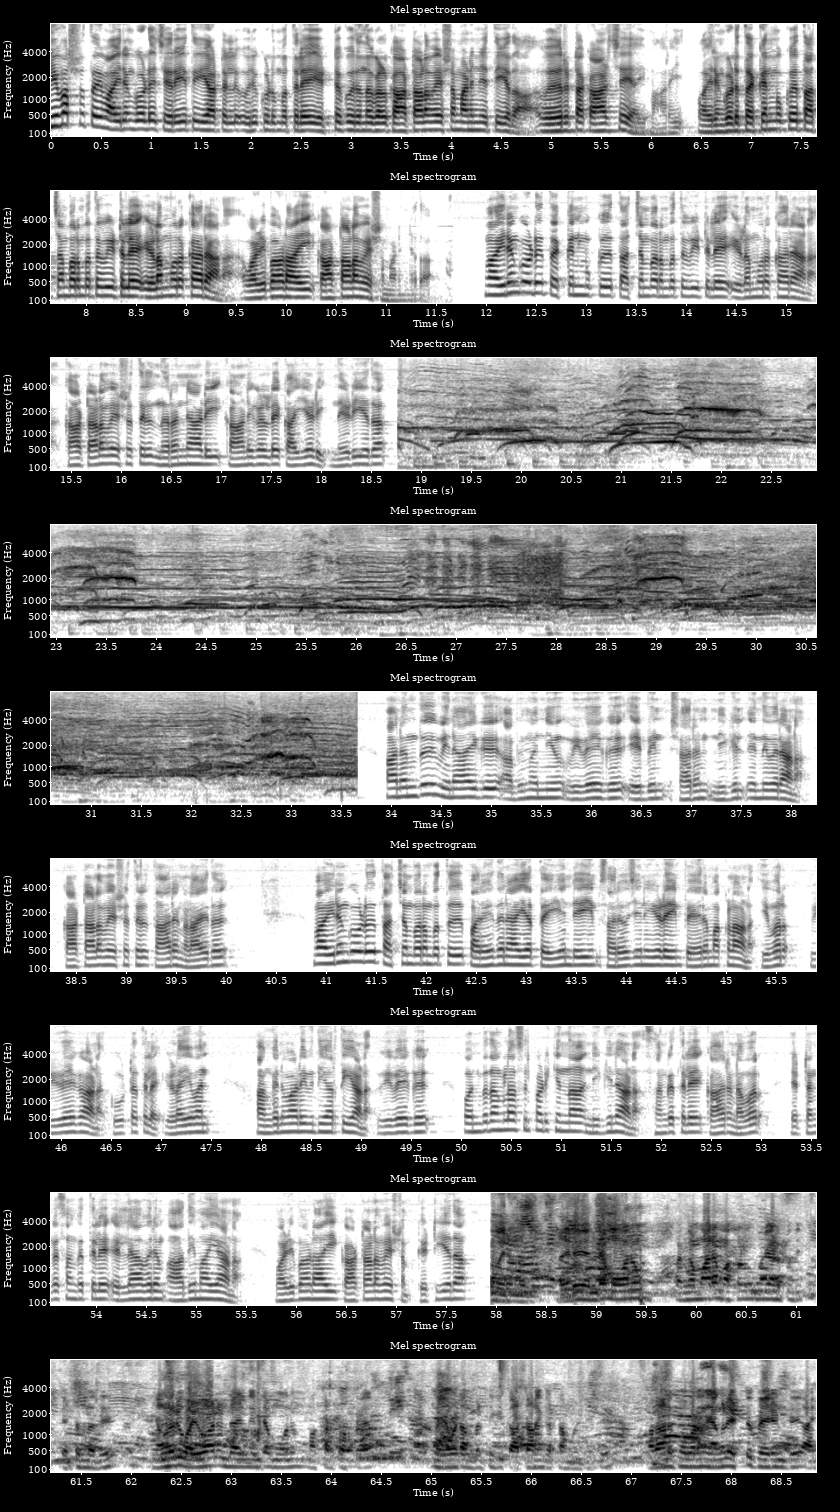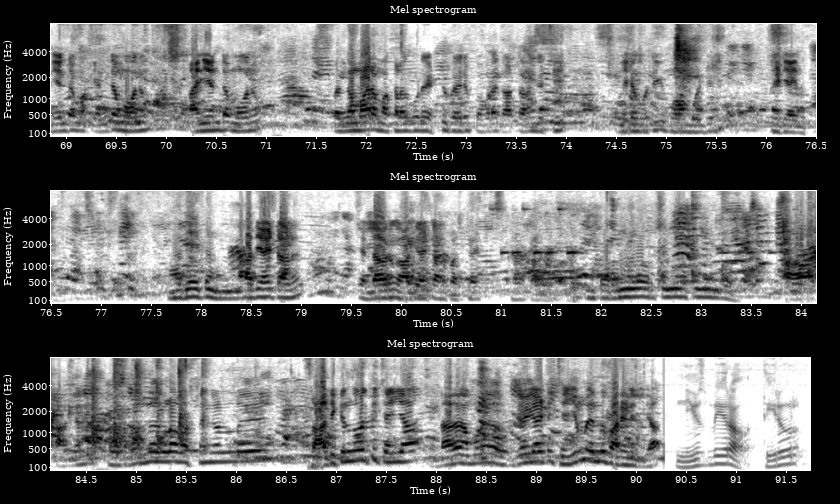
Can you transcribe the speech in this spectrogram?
ഈ വർഷത്തെ വൈരങ്കോട് ചെറിയ തീയാട്ടിൽ ഒരു കുടുംബത്തിലെ എട്ട് കുരുന്നുകൾ കാട്ടാള വേഷം അണിഞ്ഞെത്തിയത് വേറിട്ട കാഴ്ചയായി മാറി. വൈരങ്കോട് തെക്കൻമുക്ക് തച്ചമ്പറമ്പത്ത് വീട്ടിലെ ഇളമുറക്കാരാണ് വഴിപാടായി കാട്ടാള വേഷം അണിഞ്ഞത്. വൈരങ്കോട് തെക്കൻമുക്ക് തച്ചമ്പറമ്പത്ത് വീട്ടിലെ ഇളമുറക്കാരാണ് കാട്ടാളവേഷത്തിൽ നിറഞ്ഞാടി കാണികളുടെ കയ്യടി നേടിയത്. അനന്ത് വിനായക് അഭിമന്യു വിവേക് എബിൻ ശരൺ നിഖിൽ എന്നിവരാണ് കാട്ടാള വേഷത്തിൽ താരങ്ങളായത്. വൈരങ്കോട് തച്ചമ്പറമ്പത്ത് പരേതനായ തെയ്യന്റെയും സരോജിനിയുടെയും പേരമക്കളാണ് ഇവർ. വിവേകാണ് കൂട്ടത്തിലെ ഇളയവൻ. അംഗൻവാടി വിദ്യാർത്ഥിയാണ് വിവേക്. ഒൻപതാം ക്ലാസ്സിൽ പഠിക്കുന്ന നിഖിലാണ് സംഘത്തിലെ കാരണവർ. എട്ടംഗ സംഘത്തിലെ എല്ലാവരും ആദ്യമായാണ് വഴിപാടായി കാട്ടാള വേഷം കെട്ടിയത്. അതിൽ എന്റെ മോനും പെങ്ങന്മാരെ മക്കളും കൂടിയാണ് കെട്ടുന്നത് ഞങ്ങളൊരു വഴിപാടുണ്ടായിരുന്നു എന്റെ മോനും മക്കൾക്കൊക്കെ വഴിപാട് അമ്പലത്തേക്ക് കാട്ടാളം കെട്ടാൻ വേണ്ടിയിട്ട്. അതാണ് ഇപ്പോൾ പറഞ്ഞത്. ഞങ്ങൾ എട്ട് പേരുണ്ട്. അനിയന്റെ എന്റെ മോനും അനിയന്റെ മോനും പെങ്ങന്മാരെ മക്കളെ കൂടെ എട്ട് പേര് ഇപ്പോൾ ഇവിടെ കാട്ടാളം കെട്ടി വീരൻകുട്ടിക്ക് പോകാൻ വേണ്ടിയിട്ട് റെഡിയായി നിൽക്കുന്നത് ആദ്യമായിട്ടാണ് എല്ലാവരും ആദ്യമായിട്ടാണ് ഫസ്റ്റ് അങ്ങനെ തുടർന്നുള്ള വർഷങ്ങളിൽ സാധിക്കുന്നവർക്ക് ചെയ്യാം. അല്ലാതെ നമ്മൾ ഔദ്യോഗികമായിട്ട് ചെയ്യും എന്ന് പറയണില്ല ന്യൂസ് ബ്യൂറോ തിരൂർ.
